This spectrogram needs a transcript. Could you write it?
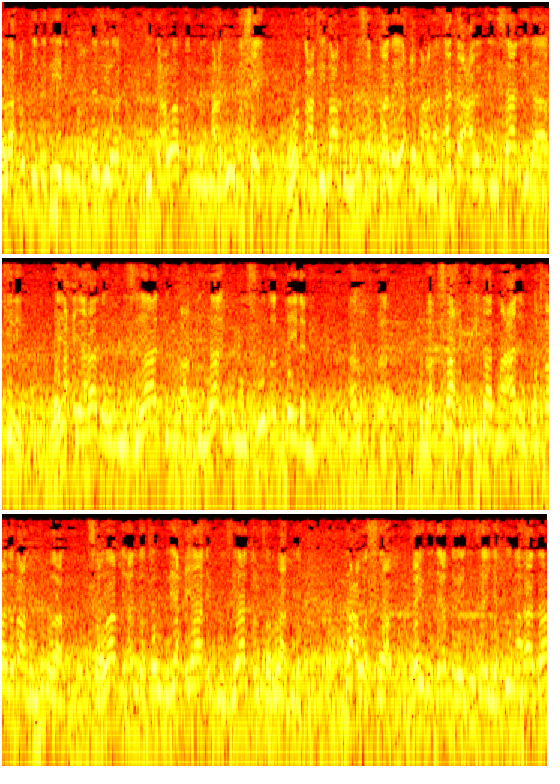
ولا حجة فيه للمعتزلة في دعواهم أن المعدوم شيء. ووقع في بعض النسخ قال يحيى معنى أتى على الإنسان إلى آخره. ويحيى هذا ابن زياد ابن عبد الله ابن منصور الديلمي. صاحب كتاب معاني وقال بعضهم هو صواب لأن قول يحيى ابن زياد الفراء دعوى الصواب. غيره لأنه يجوز أن يكون هذا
